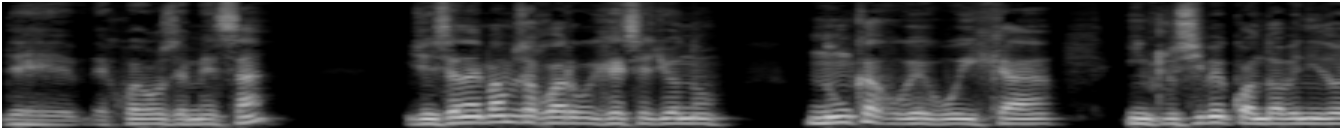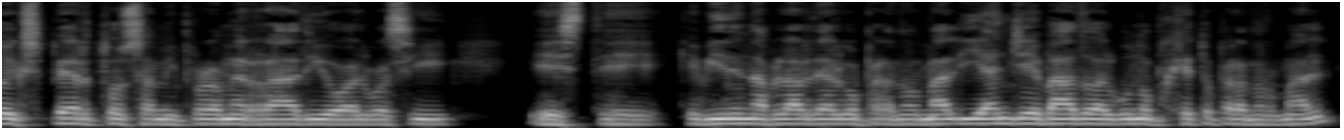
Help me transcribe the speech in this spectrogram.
de, de juegos de mesa, y decían, vamos a jugar Ouija, y yo no, nunca jugué Ouija, inclusive cuando ha venido expertos a mi programa de radio o algo así, este, que vienen a hablar de algo paranormal y han llevado algún objeto paranormal,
